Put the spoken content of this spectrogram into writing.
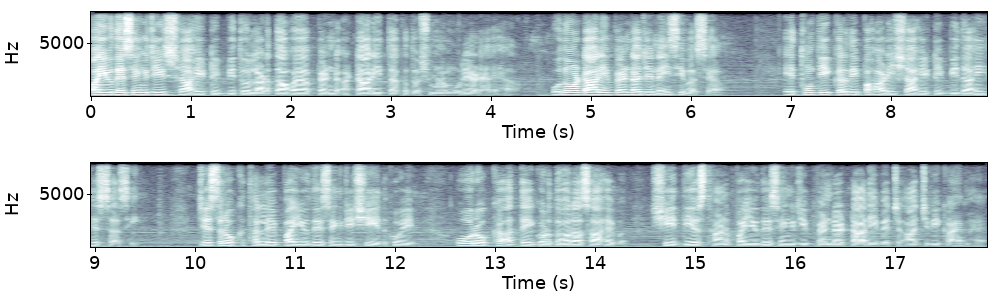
ਭਾਈ ਉਦੇ ਸਿੰਘ ਜੀ ਸ਼ਾਹੀ ਟਿੱਬੀ ਤੋਂ ਲੜਦਾ ਹੋਇਆ ਪਿੰਡ ਅਟਾਰੀ ਤੱਕ ਦੁਸ਼ਮਣ ਮੂਹਰੇ ਅੜਿਆ ਰਿਹਾ। ਉਦੋਂ ਅਟਾਰੀ ਪਿੰਡ ਅਜੇ ਨਹੀਂ ਸੀ ਵਸਿਆ। ਇੱਥੋਂ ਤੀਕਰ ਦੀ ਪਹਾੜੀ ਸ਼ਾਹੀ ਟਿੱਬੀ ਦਾ ਹੀ ਹਿੱਸਾ ਸੀ। ਜਿਸ ਰੁੱਖ ਥੱਲੇ ਭਾਈ ਉਦੇ ਸਿੰਘ ਜੀ ਸ਼ਹੀਦ ਹੋਏ, ਉਹ ਰੁੱਖ ਅਤੇ ਗੁਰਦੁਆਰਾ ਸਾਹਿਬ ਸ਼ਹੀਦੀ ਸਥਾਨ ਭਾਈ ਉਦੇ ਸਿੰਘ ਜੀ ਪਿੰਡ ਅਟਾਰੀ ਵਿੱਚ ਅੱਜ ਵੀ ਕਾਇਮ ਹੈ।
